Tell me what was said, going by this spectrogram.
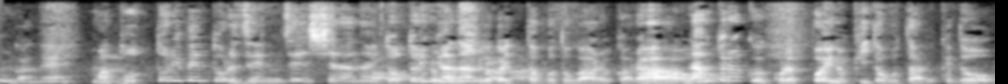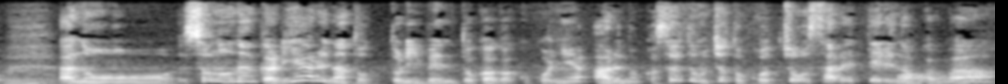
言がね、まあ、うん。鳥取弁って俺全然知らない、あー鳥取には何度か行ったことがあるからないな。んとなくこれっぽいの聞いたことあるけど、うん。あのーそのなんかリアルな鳥取弁とかがここにあるのかそれともちょっと誇張されてるのかあが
